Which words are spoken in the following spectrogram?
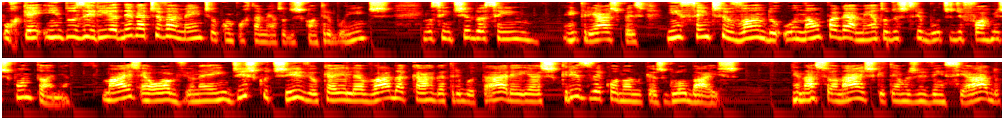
porque induziria negativamente o comportamento dos contribuintes, no sentido assim, entre aspas, incentivando o não pagamento dos tributos de forma espontânea. Mas é óbvio, né, é indiscutível que a elevada carga tributária e as crises econômicas globais e nacionais que temos vivenciado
